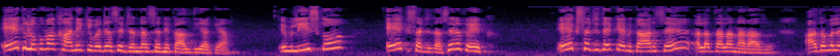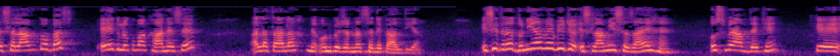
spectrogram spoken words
ایک لکما کھانے کی وجہ سے جنت سے نکال دیا گیا۔ ابلیس کو ایک سجدہ، صرف ایک۔ ایک سجدے کے انکار سے اللہ تعالیٰ ناراض ہوئے۔ آدم علیہ السلام کو بس ایک لکما کھانے سے اللہ تعالیٰ نے ان کو جنت سے نکال دیا۔ اسی طرح دنیا میں بھی جو اسلامی سزائیں ہیں، اس میں آپ دیکھیں کہ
